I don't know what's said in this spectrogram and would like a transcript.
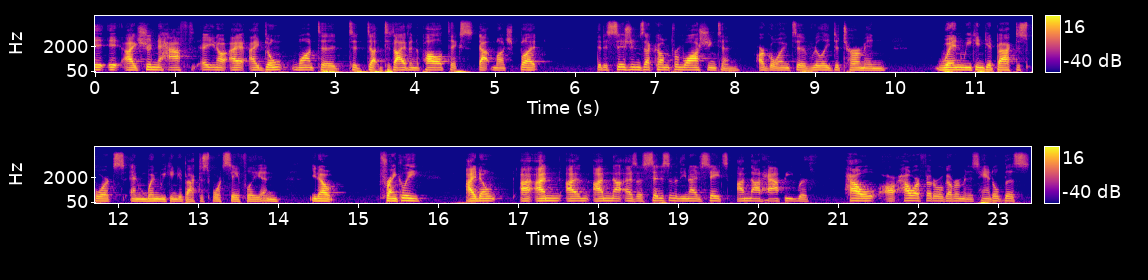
it, it, I shouldn't have you know, I, I don't want to, to, to dive into politics that much, but the decisions that come from Washington are going to really determine when we can get back to sports and when we can get back to sports safely. And, you know, frankly, I don't, I, I'm, I'm, I'm not, as a citizen of the United States, I'm not happy with how our, how our federal government has handled this.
